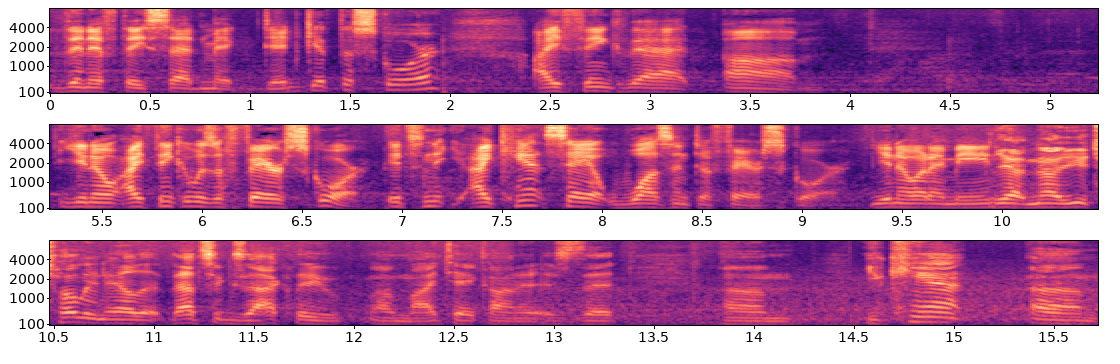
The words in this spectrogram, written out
than if they said Mick did get the score. I think that, um, you know, I think it was a fair score. It's I can't say it wasn't a fair score. You know what I mean? Yeah, no, you totally nailed it. That's exactly uh, my take on it is that um, you can't, um,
